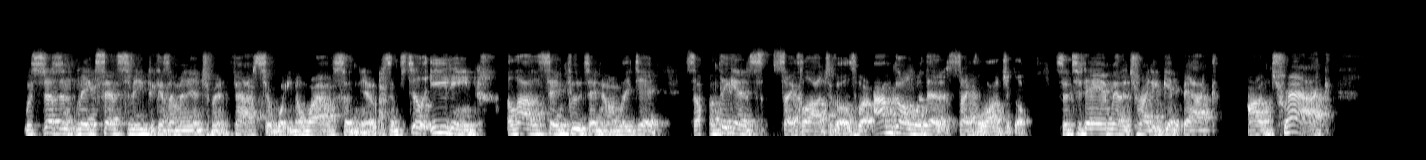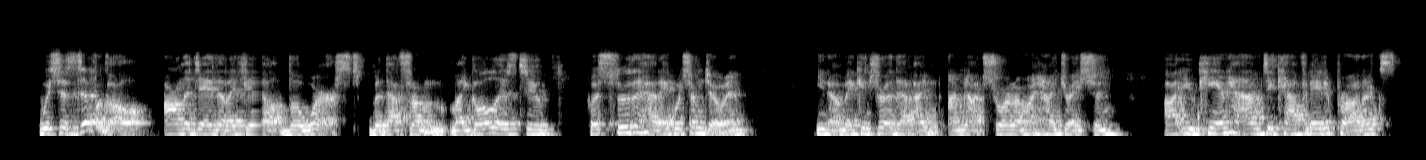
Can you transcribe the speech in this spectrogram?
which doesn't make sense to me because I'm an intermittent faster. What you know, why all of a sudden, you know, because I'm still eating a lot of the same foods I normally did. So I'm thinking it's psychological. Is what I'm going with it. It's psychological. So today I'm going to try to get back on track, which is difficult on the day that I feel the worst. But that's what my goal is to push through the headache, which I'm doing. You know, making sure that I'm I'm not short on my hydration. Uh, you can have decaffeinated products.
